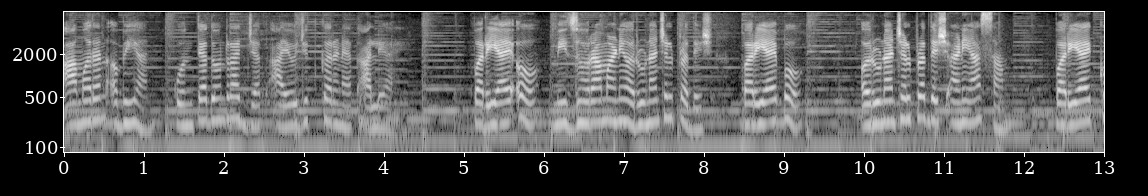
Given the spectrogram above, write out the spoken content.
आमरण अभियान कोणत्या दोन राज्यात आयोजित करण्यात आले आहे? पर्याय अ मिझोराम आणि अरुणाचल प्रदेश. पर्याय ब अरुणाचल प्रदेश आणि आसाम. पर्याय क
